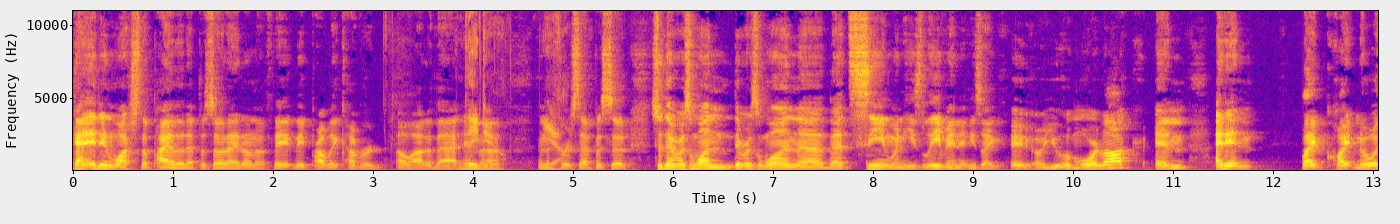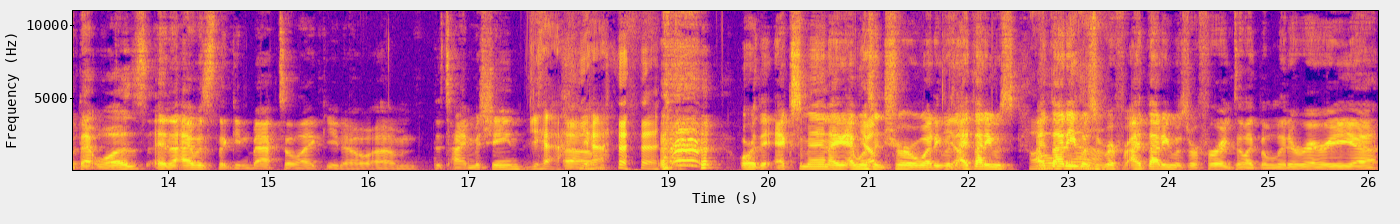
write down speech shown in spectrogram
I didn't watch the pilot episode. I don't know if they they probably covered a lot of that. They in the, do. In the Yeah. first episode. So there was one there was one uh, that scene when he's leaving and he's like, "Hey, are you a Morlock?" And I didn't like quite know what that was, and I was thinking back to like you know um, the Time Machine. Yeah, Um, yeah. or the X Men. I, I wasn't sure what he was. Yep. I thought he was. I Oh, thought he was. Refer- I thought he was referring to like the literary uh,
